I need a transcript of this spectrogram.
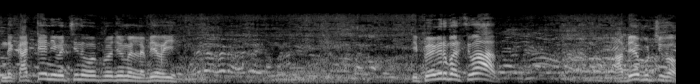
இந்த கட்டியை நீ வச்சு ஒரு பிரயோஜனமும் இல்லை. அப்படியே வை. இப்போ எகிற பாரு சிவா. அப்படியே பிடிச்சிக்கோ.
